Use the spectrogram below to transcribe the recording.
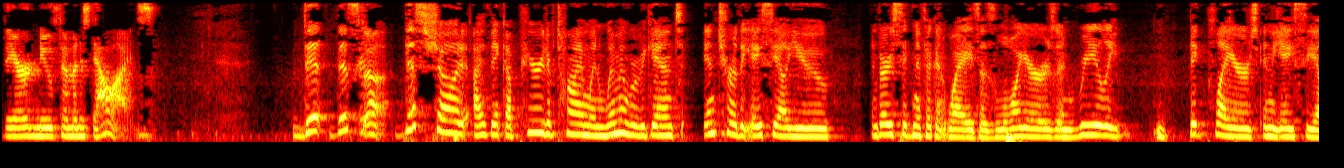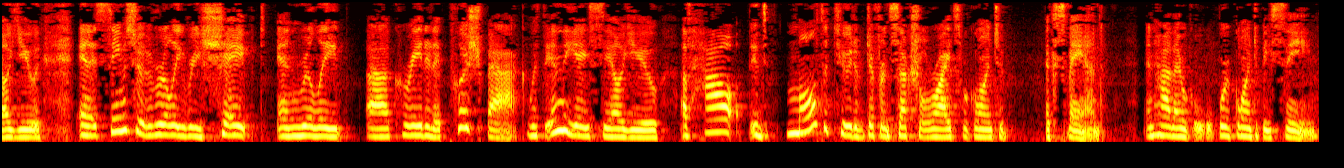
their new feminist allies. This uh, this showed, I think, a period of time when women were began to enter the ACLU in very significant ways as lawyers and really big players in the ACLU, and it seems to have really reshaped and really uh, created a pushback within the ACLU of how the multitude of different sexual rights were going to expand and how they were going to be seen.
